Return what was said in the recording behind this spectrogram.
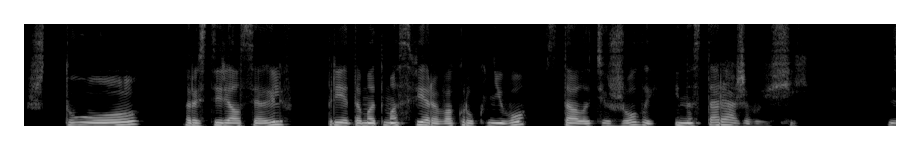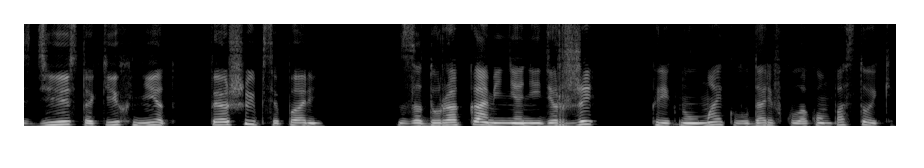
«Что?» — растерялся эльф, при этом атмосфера вокруг него стала тяжелой и настораживающей. «Здесь таких нет. Ты ошибся, парень». «За дурака меня не держи!» — крикнул Майкл, ударив кулаком по стойке,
